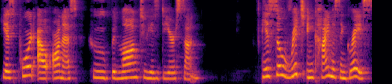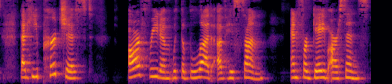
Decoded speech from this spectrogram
he has poured out on us who belong to his dear Son. He is so rich in kindness and grace that he purchased our freedom with the blood of his Son and forgave our sins.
